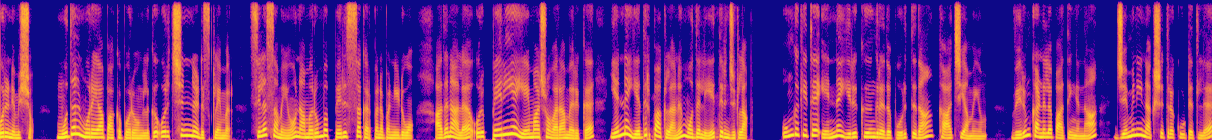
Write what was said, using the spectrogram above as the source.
ஒரு நிமிஷம். முதல் முறையா பார்க்க போறவங்களுக்கு ஒரு சின்ன டிஸ்க்ளைமர் சில சமயம் நாம ரொம்ப பெருசா கற்பனை பண்ணிடுவோம். அதனால ஒரு பெரிய ஏமாற்றம் வராம இருக்க என்ன எதிர்பார்க்கலான்னு முதல்லயே தெரிஞ்சுக்கலாம். உங்ககிட்ட என்ன இருக்குங்கிறத பொறுத்து தான் காட்சி அமையும். வெறும் கண்ணுல பாத்தீங்கன்னா ஜெமினி நட்சத்திர கூட்டத்துல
